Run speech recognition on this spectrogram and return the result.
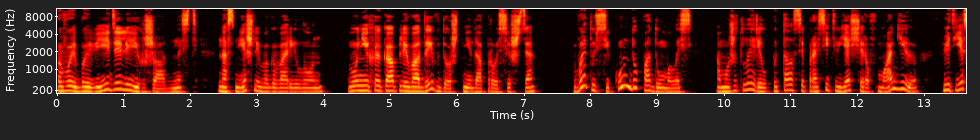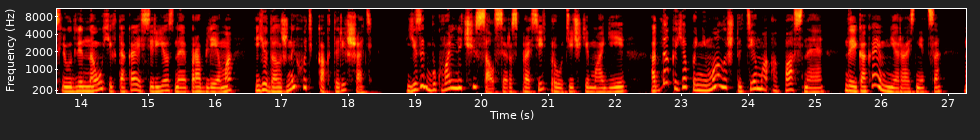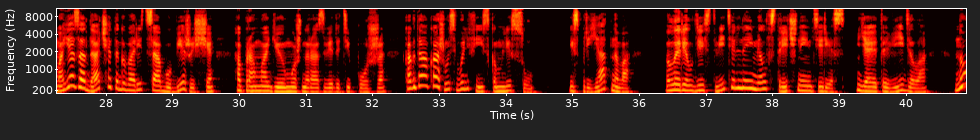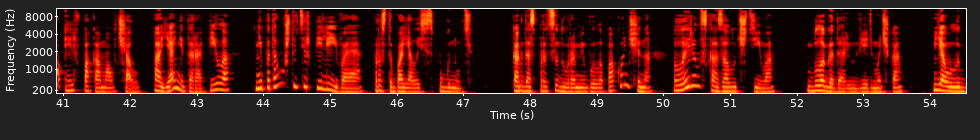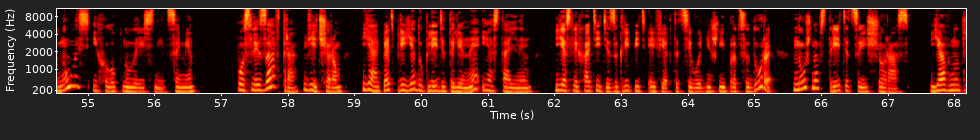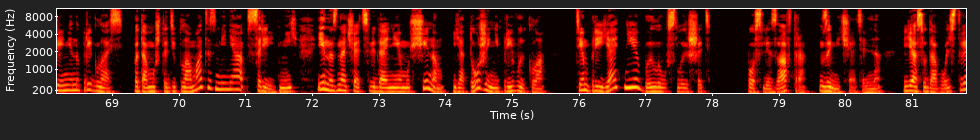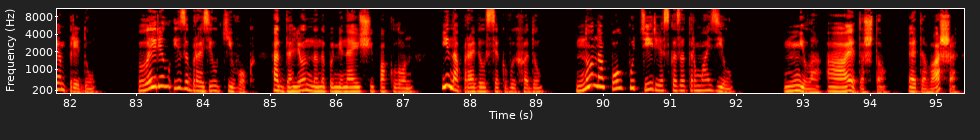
«Вы бы видели их жадность», — насмешливо говорил он. «У них и капли воды в дождь не допросишься». В эту секунду подумалось, а может, Лэрил пытался просить у ящеров магию — ведь если у длинноухих такая серьезная проблема, ее должны хоть как-то решать. Язык буквально чесался расспросить про утечки магии. Однако я понимала, что тема опасная. Да и какая мне разница? Моя задача договориться об убежище, а про магию можно разведать и позже, когда окажусь в эльфийском лесу. Из приятного Лэрил действительно имел встречный интерес. Я это видела — но эльф пока молчал, а я не торопила, не потому что терпеливая, просто боялась спугнуть. Когда с процедурами было покончено, Лэрил сказал учтиво. «Благодарю, ведьмочка». Я улыбнулась и хлопнула ресницами. «Послезавтра, вечером, я опять приеду к леди Толине и остальным. Если хотите закрепить эффект от сегодняшней процедуры, нужно встретиться еще раз. Я внутренне напряглась, потому что дипломат из меня средний, и назначать свидание мужчинам я тоже не привыкла. Тем приятнее было услышать. «Послезавтра? Замечательно. Я с удовольствием приду». Лэрил изобразил кивок, отдаленно напоминающий поклон, и направился к выходу. Но на полпути резко затормозил. «Мила, а это что? Это ваше?»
